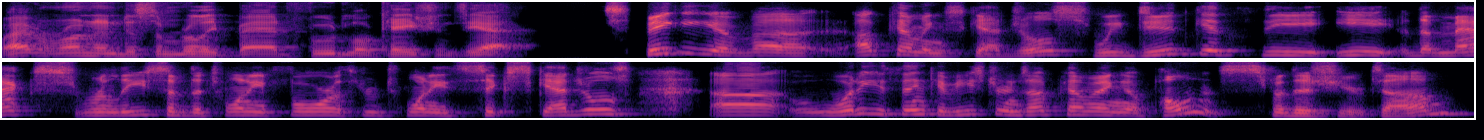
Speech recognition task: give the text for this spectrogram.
I haven't run into some really bad food locations yet. Speaking of uh, upcoming schedules, we did get the e, the MAC release of the 24 through 26 schedules. Uh, what do you think of Eastern's upcoming opponents for this year, Tom?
